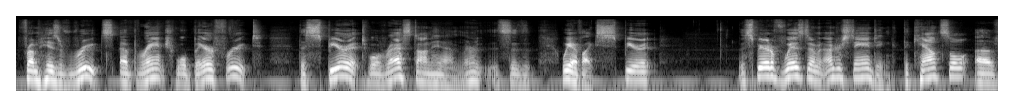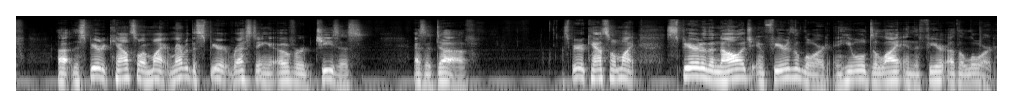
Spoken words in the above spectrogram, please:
From his roots, a branch will bear fruit the Spirit will rest on him. Remember, we have like Spirit, the Spirit of wisdom and understanding, the counsel of uh, the Spirit of counsel and might. Remember the Spirit resting over Jesus as a dove. Spirit of counsel and might, Spirit of the knowledge and fear of the Lord, and He will delight in the fear of the Lord.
